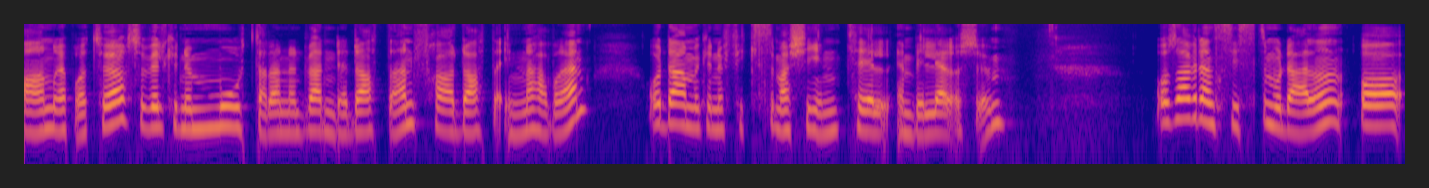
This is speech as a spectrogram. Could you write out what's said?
annen reparatør som vil kunne motta den nødvendige dataen fra datainnehaveren, og dermed kunne fikse maskinen til en billigere sum. Og så har vi den siste modellen, og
